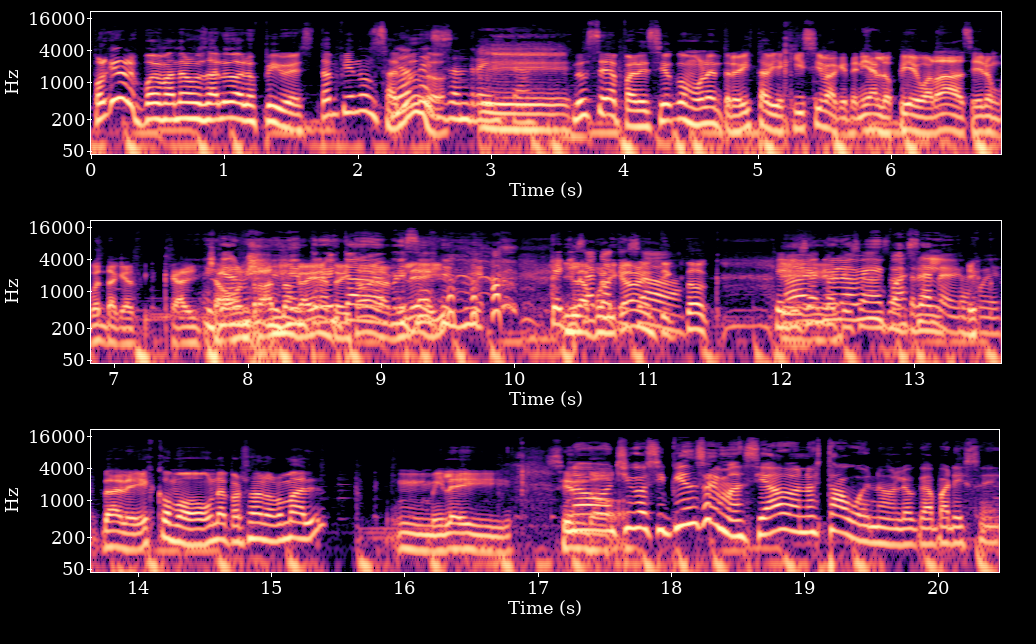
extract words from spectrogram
¿Por qué no le puedes mandar un saludo a los pibes? Están pidiendo un ¿De dónde es esa saludo. entrevista? No sé, apareció como una entrevista viejísima que tenían los pibes guardadas, se dieron cuenta que al, que al que chabón random que habían entrevistado era. Que Y la quizá publicaron en cotizaba. TikTok. Que Ay, quizá no la cotizaba vi, esa pasala entrevista. Es- después. dale, es como una persona normal, un Milei siendo... No, chicos, si piensa demasiado, no está bueno lo que aparece.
